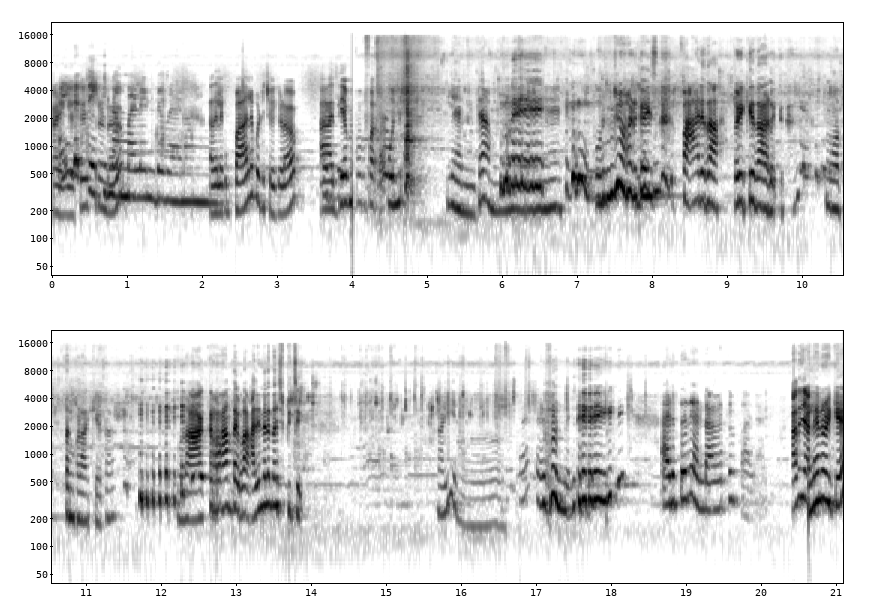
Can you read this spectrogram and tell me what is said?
കഴുകിയൊക്കെ വെച്ചിട്ടുണ്ട്. അതിലേക്ക് പാൽ പിടിച്ചു വെക്കണം. ആദ്യം പൊന്നു എന്റെ അമ്മേ. പൊന്നുമാണ് ഗൈസ് പാലിതാ ഒഴിക്കുന്ന ആൾ. മൊത്തം കൊളാക്കിയേട്ടാ. ആക്രാന്ത ആദ്യം തന്നെ നശിപ്പിച്ച്. അടുത്ത രണ്ടാമത്തെ പാലാണ്. അത് ഞാൻ ഒഴിക്കേ?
